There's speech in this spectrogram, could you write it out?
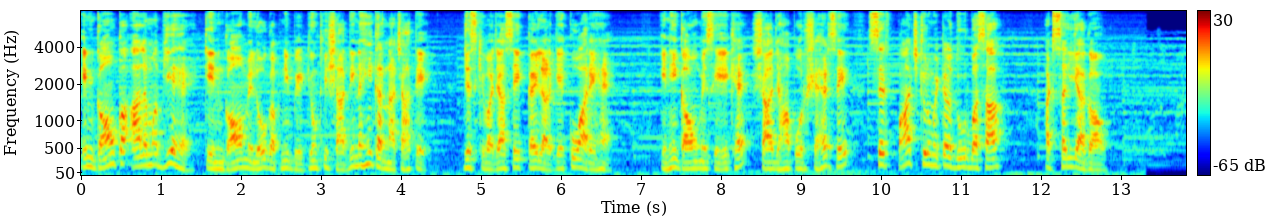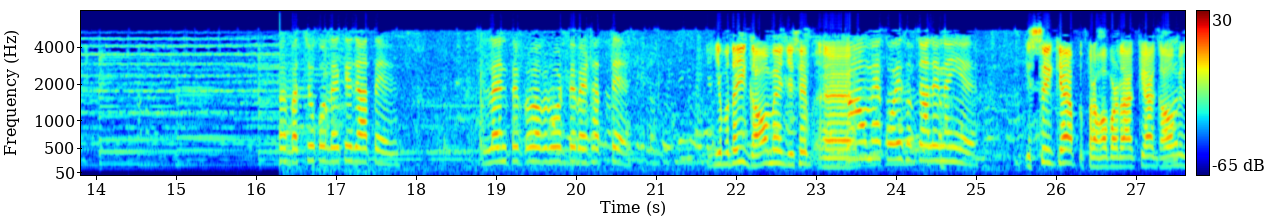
इन गाँव का आलम अब यह है कि इन गाँव में लोग अपनी बेटियों की शादी नहीं करना चाहते, जिसकी वजह से कई लड़के कुआरे हैं। इन्हीं गाँवों में से एक है शाहजहांपुर शहर से सिर्फ़ पाँच किलोमीटर दूर बसा अटसलिया गाँव। बच्चों को लेके जाते हैं। लाइन पे रोड पे बैठाते हैं। ये बताइए गाँव में जैसे गाँव में कोई शौचालय नहीं है। इससे क्या प्रभाव पड़ रहा है? क्या गाँव में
